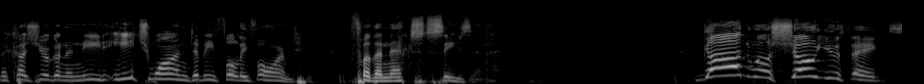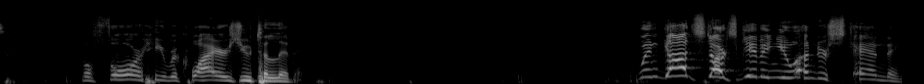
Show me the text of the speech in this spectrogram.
because you're going to need each one to be fully formed for the next season. God will show you things before He requires you to live it. When God starts giving you understanding,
